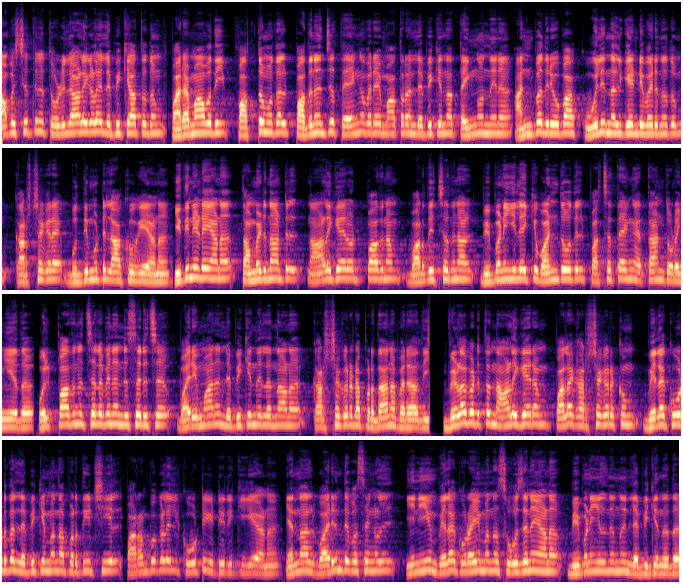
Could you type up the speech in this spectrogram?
ആവശ്യത്തിന് തൊഴിലാളികളെ ലഭിക്കാത്തതും പരമാവധി പത്ത് മുതൽ പതിനഞ്ച് തേങ്ങ വരെ മാത്രം ലഭിക്കുന്ന തെങ്ങൊന്നിന് അൻപത് രൂപ കൂലി നൽകേണ്ടി വരുന്നതും കർഷകരെ ബുദ്ധിമുട്ടിലാക്കുകയാണ്. ഇതിനിടെയാണ് തമിഴ്നാട്ടിൽ നാളികേരോത്പാദനം വർദ്ധിച്ചതിനാൽ വിപണിയിലേക്ക് വൻതോതിൽ പച്ചത്തേങ്ങ എത്താൻ തുടങ്ങിയത്. ഉൽപാദന ചെലവിനനുസരിച്ച് വരുമാനം ലഭിക്കുന്നില്ലെന്നാണ് കർഷകരുടെ പ്രധാന പരാതി. വിളവെടുത്ത നാളികേരം പല കർഷകർക്കും വില കൂടുതൽ ലഭിക്കുമെന്ന പ്രതീക്ഷയിൽ പറമ്പുകളിൽ കൂട്ടിയിട്ടിരിക്കുകയാണ്. എന്നാൽ വരും ദിവസങ്ങളിൽ ഇനിയും വില കുറയുമെന്ന സൂചനയാണ് വിപണിയിൽ നിന്നും ലഭിക്കുന്നത്.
